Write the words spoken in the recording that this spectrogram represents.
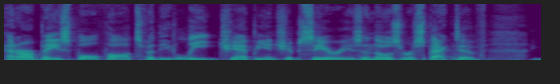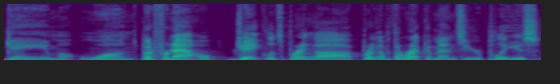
and our baseball thoughts for the league championship series in those respective game ones. But for now, Jake, let's bring uh bring up the recommends here, please.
